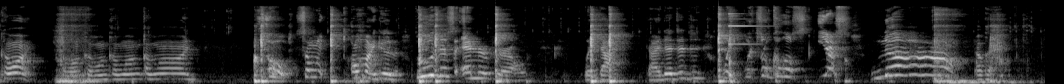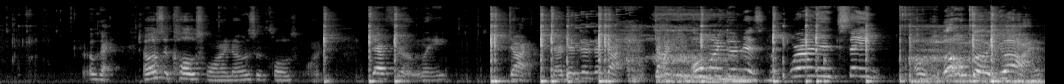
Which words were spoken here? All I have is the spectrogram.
Come on. Come on, come on, come on, come on. Oh, someone. Oh my goodness. Who just Ender Pearl? Wait, die. Die, die, die, die. Wait, we're so close. Yes. No. Okay. Okay. That was a close one. That was a close one. Definitely. Die. Die, die, die, die, die. Die. Oh my goodness. We're on insane. Oh, oh my god.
